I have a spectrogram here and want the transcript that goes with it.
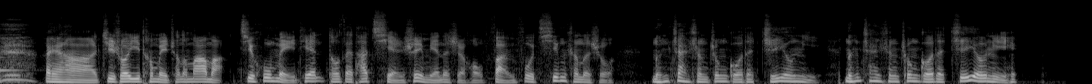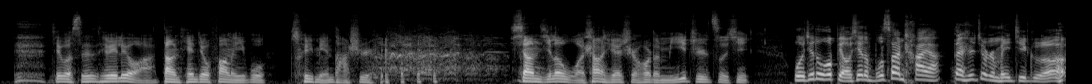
哎呀，据说伊藤美诚的妈妈几乎每天都在她浅睡眠的时候反复轻声地说：“能战胜中国的只有你，能战胜中国的只有你。”结果 CCTV 六啊，当天就放了一部《催眠大师》，像极了我上学时候的迷之自信。我觉得我表现的不算差呀，但是就是没及格。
